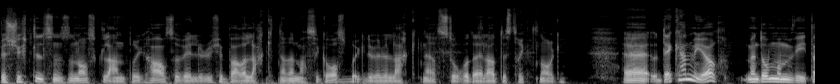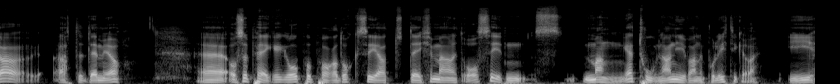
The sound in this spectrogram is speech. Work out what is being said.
beskyttelsen som norsk landbruk har, så ville du ikke bare lagt ned en masse gårdsbruk, du ville lagt ned store deler av Distrikts-Norge. Eh, og det kan vi gjøre, men da må vi vite at det er det vi gjør. Eh, og så peker jeg også på paradokset i at det er ikke mer enn et år siden mange toneangivende politikere i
